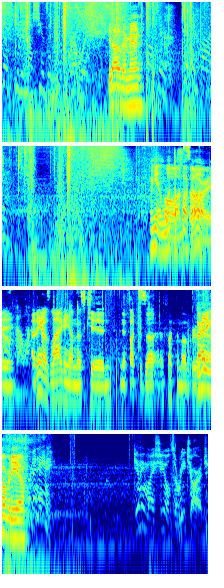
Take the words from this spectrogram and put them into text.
Got some enemies right here. Taking fire. Just giving my shields a lift. Grappling. Get out of there, man. Spotted. Taking fire. I'm getting what oh, the I'm fuck up. sorry. I think I was lagging on this kid, and it fucked his up. It fucked him up. real They're heading over to you. Giving my shields a recharge.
